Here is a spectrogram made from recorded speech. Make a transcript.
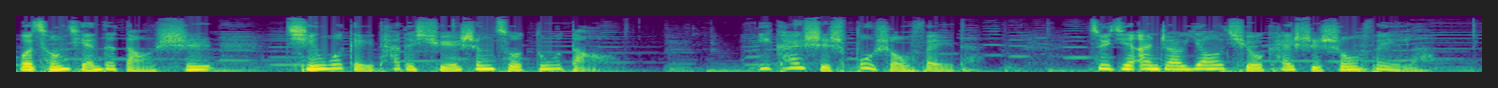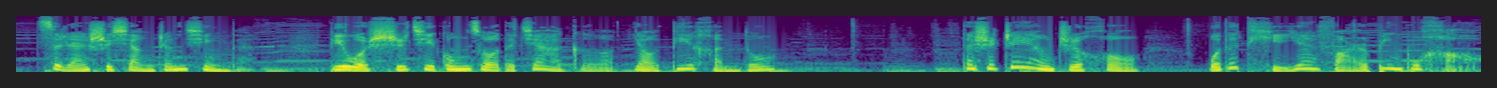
我从前的导师，请我给他的学生做督导，一开始是不收费的，最近按照要求开始收费了，自然是象征性的，比我实际工作的价格要低很多。但是这样之后，我的体验反而并不好，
